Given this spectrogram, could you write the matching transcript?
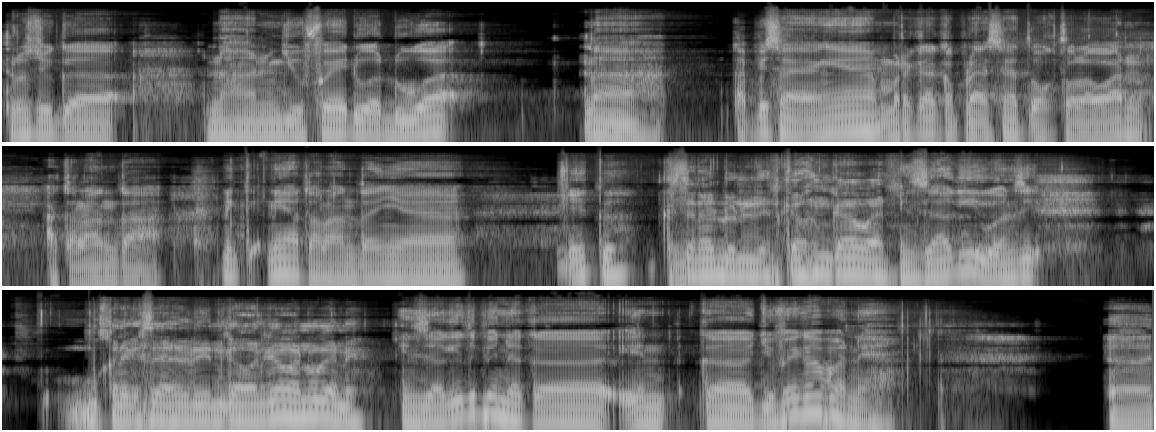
Terus juga nahan Juve 2-2. Nah, tapi sayangnya mereka kepleset waktu lawan Atalanta. Ini ini Atalantanya Itu ke sana Doni dan kawan-kawan. Inzaghi bukan sih? Bukan dan kawan-kawan bukan ya? Inzaghi itu pindah ke in- ke Juve kapan ya? Eh,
